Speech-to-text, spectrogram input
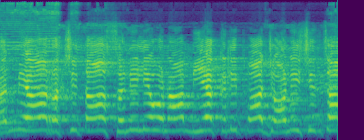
ರಮ್ಯಾ, ರಕ್ಷಿತಾ, ಸನಿ ಲಿಯೋನ, ಮಿಯಾ ಕಲಿಪಾ ಜಾನಿ ಸಿನ್ಸಾ.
